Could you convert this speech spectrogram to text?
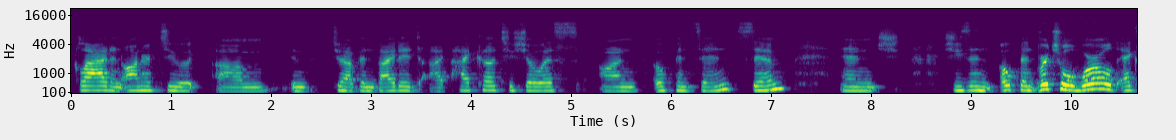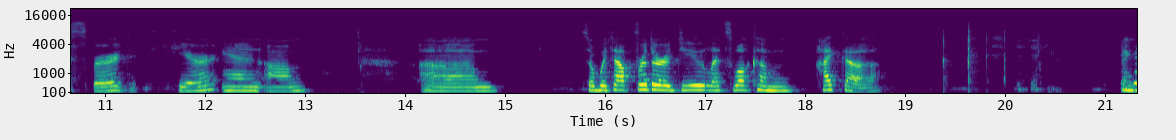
glad and honored to, um, in, to have invited Heike to show us on Open Sim. Sim. And she's an open virtual world expert here. And um, um, so without further ado, let's welcome Heike. Thank,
